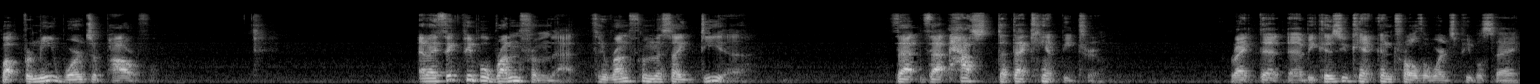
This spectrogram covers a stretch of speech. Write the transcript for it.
But for me, words are powerful. And I think people run from that. They run from this idea that that has that that can't be true. Right? That uh, because you can't control the words people say,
